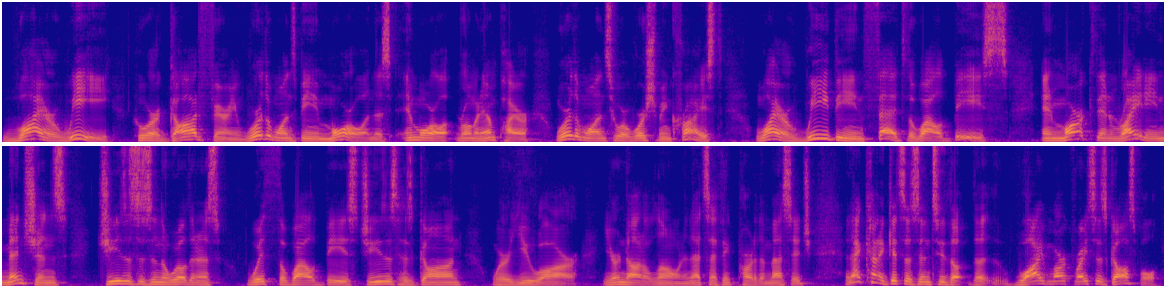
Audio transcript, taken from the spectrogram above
why are we who are God fearing? We're the ones being moral in this immoral Roman Empire. We're the ones who are worshiping Christ why are we being fed to the wild beasts? And Mark, then writing, mentions Jesus is in the wilderness with the wild beasts. Jesus has gone where you are. You're not alone. And that's, I think, part of the message. And that kind of gets us into the, the why Mark writes his gospel.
